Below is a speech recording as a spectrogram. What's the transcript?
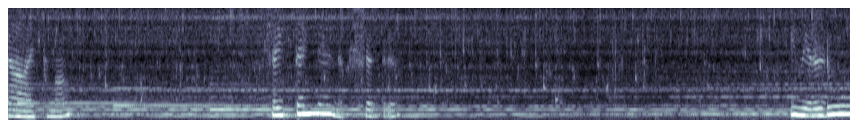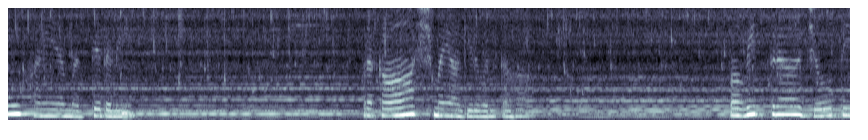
ನಾ ಆತ್ಮ ಚೈತನ್ಯ ನಕ್ಷತ್ರ ಇವೆರಡೂ ಹನಿಯ ಮಧ್ಯದಲ್ಲಿ ಪ್ರಕಾಶಮಯಾಗಿರುವಂತಹ ಪವಿತ್ರ ಜ್ಯೋತಿ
